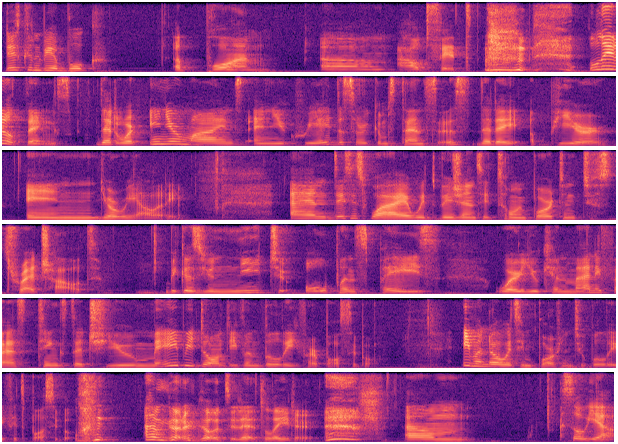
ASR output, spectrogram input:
This can be a book, a poem, um, outfit, little things that were in your mind, and you create the circumstances that they appear in your reality. And this is why with visions it's so important to stretch out because you need to open space where you can manifest things that you maybe don't even believe are possible. Even though it's important to believe it's possible. I'm gonna go to that later. Um, so, yeah,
